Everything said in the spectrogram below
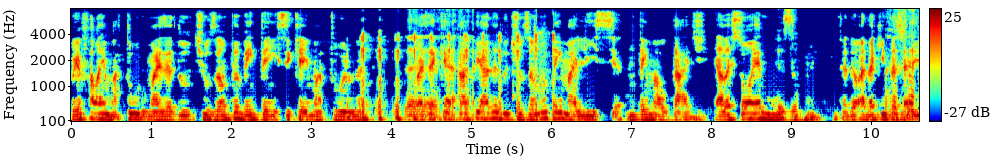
Eu ia falar imaturo, mas é do tiozão também tem esse que é imaturo, né? mas é que a, a, piada do tiozão não tem malícia, não tem maldade. Ela só é muito Exato. ruim, entendeu? A da quinta série,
